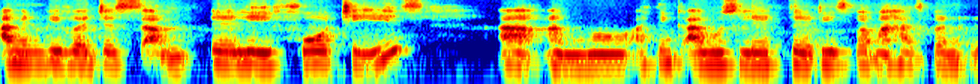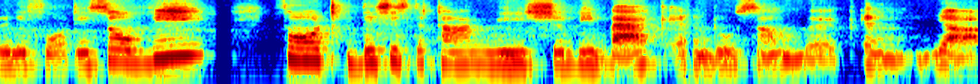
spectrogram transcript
I mean, we were just um, early 40s. Uh, um, no, I think I was late 30s, but my husband early 40s. So we thought this is the time we should be back and do some work. And yeah,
